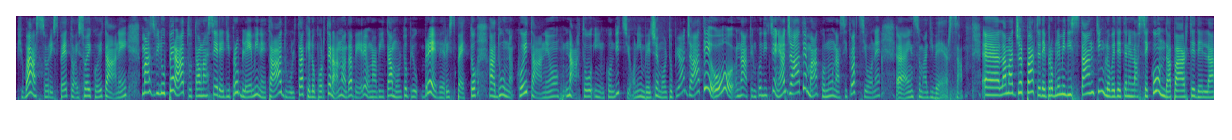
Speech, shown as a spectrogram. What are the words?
più basso rispetto ai suoi coetanei, ma svilupperà tutta una serie di problemi in età adulta che lo porteranno ad avere una vita molto più breve rispetto ad un coetaneo nato in condizioni invece molto più agiate o nato in condizioni agiate ma con una situazione eh, insomma diversa. Eh, la maggior parte dei problemi di stunting, lo vedete nella seconda parte della,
